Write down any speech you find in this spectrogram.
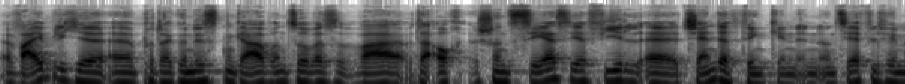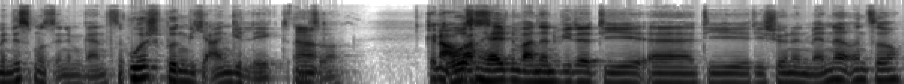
weibliche äh, Protagonisten gab und sowas, war da auch schon sehr sehr viel äh, Gender Thinking in, und sehr viel Feminismus in dem Ganzen ursprünglich angelegt und Ja. so. Genau, Großen was Helden waren dann wieder die äh, die die schönen Männer und so.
